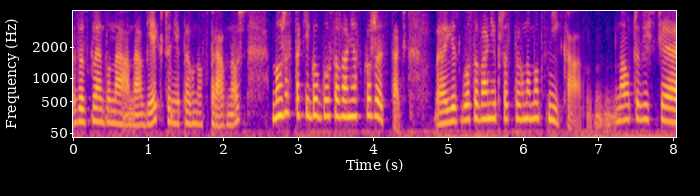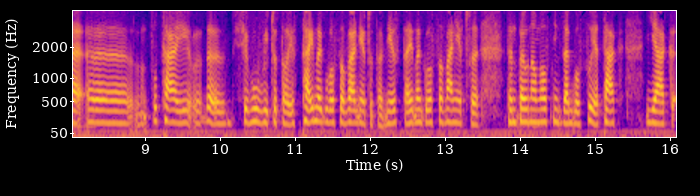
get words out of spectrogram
ze względu na, na wiek czy niepełnosprawność, może z takiego głosowania skorzystać. Jest głosowanie przez pełnomocnika. No oczywiście tutaj się mówi, czy to jest tajne głosowanie, czy to nie jest tajne głosowanie, czy ten pełnomocnik zagłosuje tak, jak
